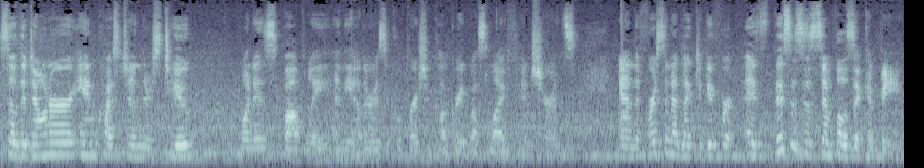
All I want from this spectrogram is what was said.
So the donor in question, there's two. One is Bob Lee, and the other is a corporation called Great West Life Insurance. And the first thing I'd like to do for is this is as simple as it could be.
